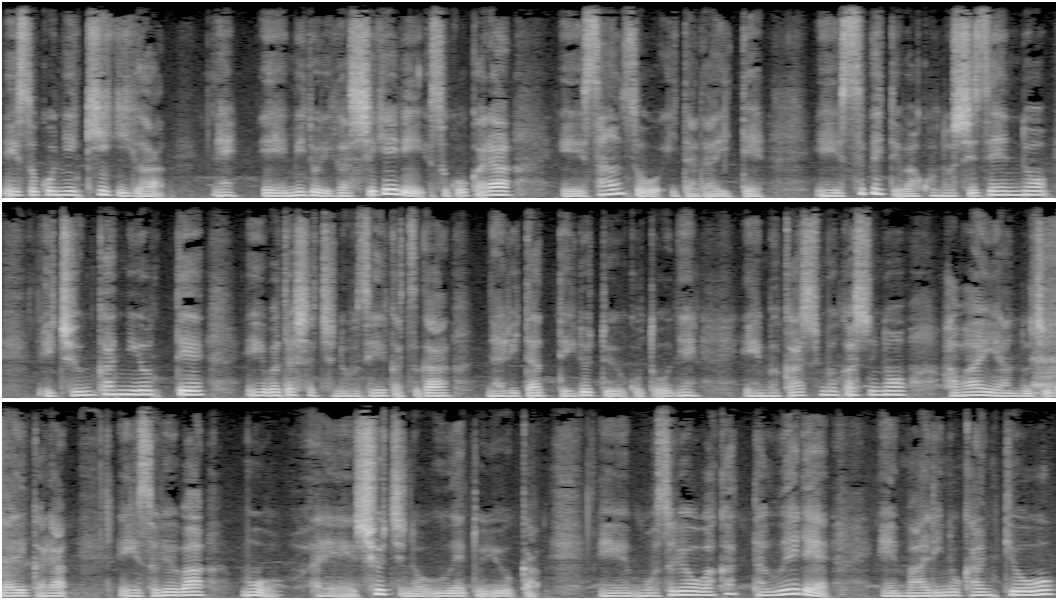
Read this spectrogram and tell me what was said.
え、そこに木々がね、えー、緑が茂りそこから、えー、酸素をいただいて、えー、全てはこの自然の、えー、循環によって、えー、私たちの生活が成り立っているということをね、えー、昔々のハワイアンの時代から、えー、それはもう、えー、周知の上というか、えー、もうそれを分かった上で、えー、周りの環境を、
